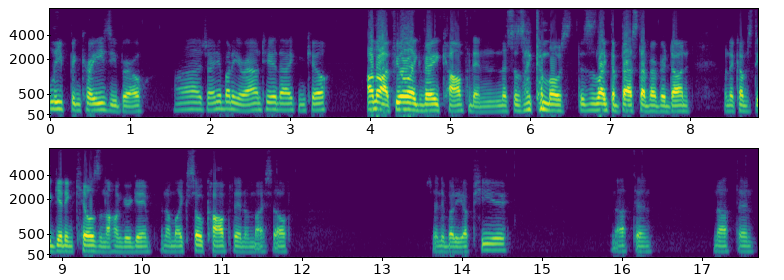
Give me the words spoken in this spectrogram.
Leaping crazy, bro. Uh, is there anybody around here that I can kill? I don't know, I feel like very confident, and this is like the most, this is like the best I've ever done when it comes to getting kills in the Hunger Game, and I'm like so confident in myself. Is anybody up here? Nothing. Nothing.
